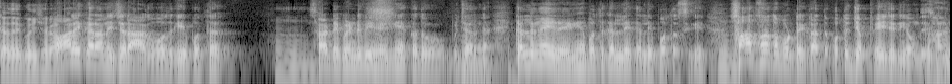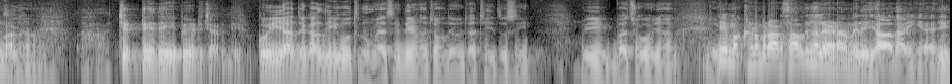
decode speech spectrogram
ਕਦੇ ਕੋਈ ਸ਼ਰਾਬ ਬਾਹਲੇ ਘਰਾਂ ਦੇ ਚਿਰਾਗ ਬੁੱਧ ਗਏ ਪੁੱਤ। ਸਾਡੇ ਪਿੰਡ ਵੀ ਹੈਗੀਆਂ ਕਦੋਂ ਵਿਚਾਰੀਆਂ। ਕੱਲੀਆਂ ਹੀ ਰਹਿ ਗਈਆਂ ਪੁੱਤ ਕੱਲੇ ਕੱਲੇ ਪੁੱਤ ਸੀਗੇ। ਸਾਤ ਸਾਤ ਪੁੱਟੇ ਕੱਦ ਪੁੱਤ ਜੱਫੇ 'ਚ ਨਹੀਂ ਆਉਂਦੇ ਸੀ ਹਾਂਜੀ ਹਾਂ। ਹਾਂ ਚਿੱਟੇ ਦੇ ਭੇਟ ਚੜ ਗਏ। ਕੋਈ ਅੱਜ ਕੱਲ ਦੀ ਯੂਥ ਨੂੰ ਮੈਸੇਜ ਦੇਣਾ ਚਾਹੁੰਦੇ ਹੋ ਚਾਚੀ ਤੁਸੀਂ? ਵੀ ਬਚੋ ਜਾਂ ਇਹ ਮੱਖਣ ਬਰਾੜ ਸਾਹਿਬ ਦੀਆਂ ਲੈਣਾ ਮੇਰੇ ਯਾਦ ਆਈਆਂ ਜੀ।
